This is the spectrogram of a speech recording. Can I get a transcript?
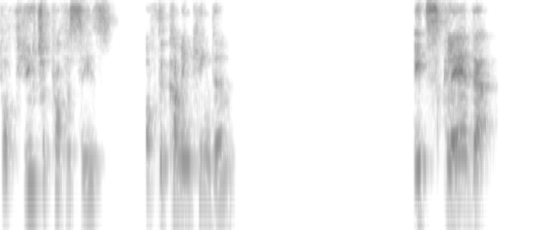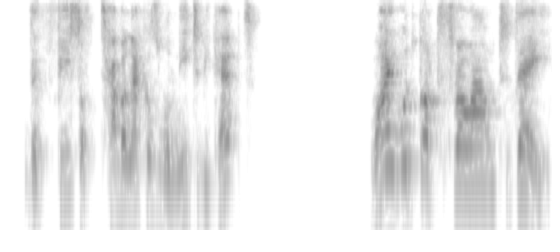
for future prophecies of the coming kingdom, it's clear that the Feast of Tabernacles will need to be kept? Why would God throw out a day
